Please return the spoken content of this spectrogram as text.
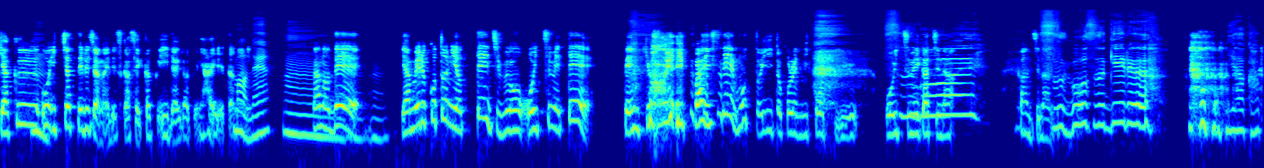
逆うん。を言っちゃってるじゃないですか、せっかくいい大学に入れたのに。まあね。うんうんなのうんで、うんうん。辞めることによって自分を追い詰めて、勉強をいっぱいして、もっといいところに行こうっていう追いす詰めがちな。感じなんですね。すごすぎる。いや、かっ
